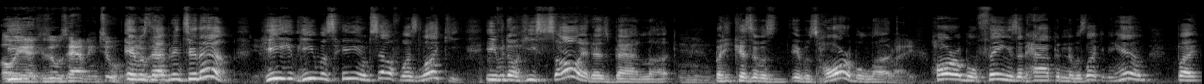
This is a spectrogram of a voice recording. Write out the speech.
Oh he- yeah, because it was happening to him. It was happening to them. He he was he himself was lucky, even though he saw it as bad luck, mm-hmm. but because it was it was horrible luck, Right. horrible things that happened that was lucky to him. But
